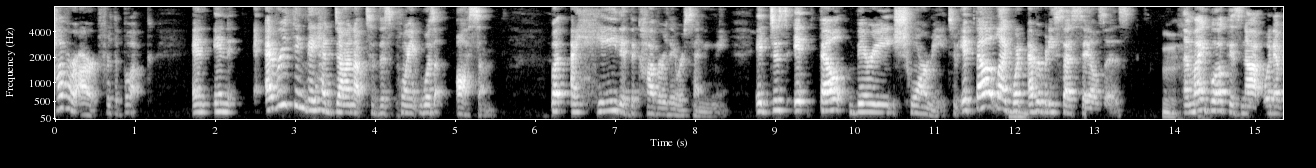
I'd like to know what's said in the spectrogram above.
cover art for the book, and in everything they had done up to this point was awesome, but I hated the cover they were sending me. It just it felt very swarmy to me. It felt like what hmm. everybody says sales is, hmm. and my book is not whatever.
